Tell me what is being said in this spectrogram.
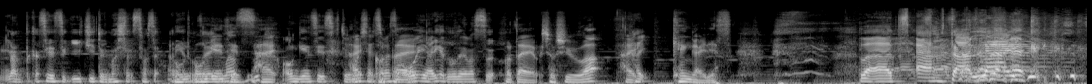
なんとか成績1位取りました。すいません。ありがとうございます。音源成績はい音源成績取りました。はいすいません。答え応援ありがとうございます。答え、初週は、はい、はい県外です。What's after like?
